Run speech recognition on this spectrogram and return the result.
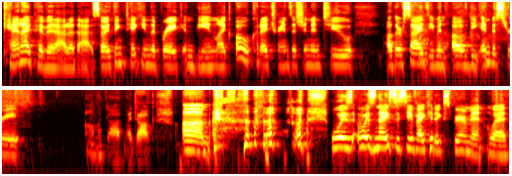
can I pivot out of that? So I think taking the break and being like, oh, could I transition into other sides even of the industry? Oh my God, my dog. Um was was nice to see if I could experiment with.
